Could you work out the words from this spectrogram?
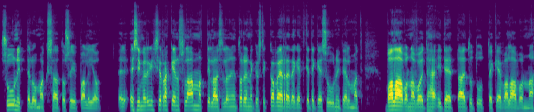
Suunnittelu maksaa tosi paljon. E, esimerkiksi rakennusala ammattilaisilla niin on todennäköisesti kavereita, ketkä tekee suunnitelmat. Valavonna voi tehdä itse tai tutut tekee valavonna.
